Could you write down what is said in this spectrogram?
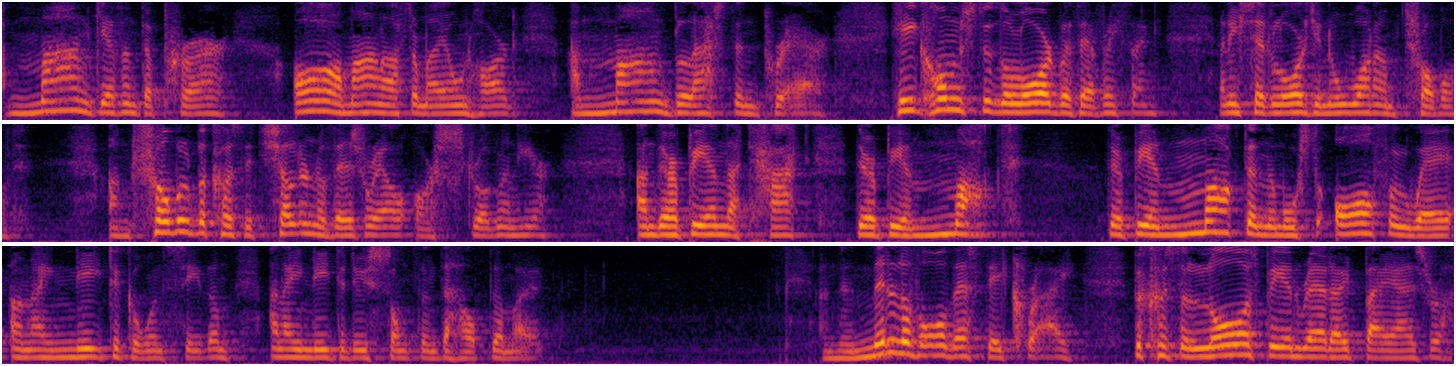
a man given to prayer, oh, a man after my own heart a man blessed in prayer. He comes to the Lord with everything. And he said, Lord, you know what? I'm troubled. I'm troubled because the children of Israel are struggling here. And they're being attacked. They're being mocked. They're being mocked in the most awful way. And I need to go and see them. And I need to do something to help them out. In the middle of all this, they cry because the law is being read out by Ezra.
